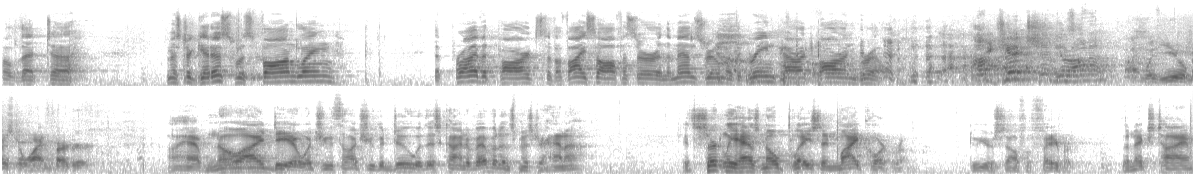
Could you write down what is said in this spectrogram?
Well, that uh, Mr. Gittes was fondling the private parts of a vice officer in the men's room of the Green Parrot Bar and Grill. Objection, Your Honor. I'm with you, Mr. Weinberger. I have no idea what you thought you could do with this kind of evidence, Mr. Hanna. It certainly has no place in my courtroom. Do yourself a favor. The next time,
